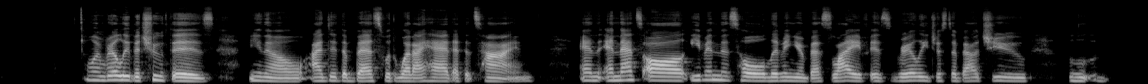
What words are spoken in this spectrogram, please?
when really the truth is, you know, I did the best with what I had at the time. And and that's all, even this whole living your best life is really just about you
